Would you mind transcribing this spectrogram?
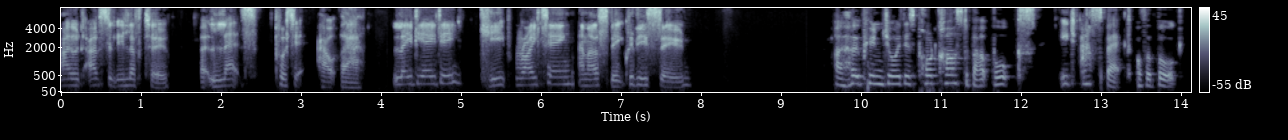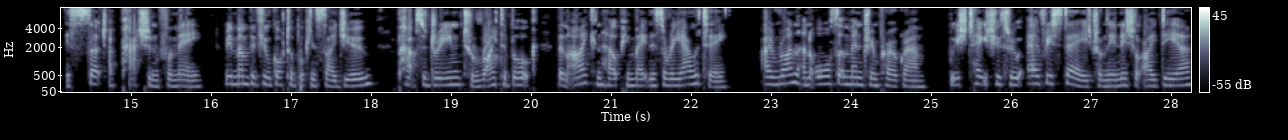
I would absolutely love to. But let's put it out there. Ladey Adey, keep writing, and I'll speak with you soon. I hope you enjoyed this podcast about books. Each aspect of a book is such a passion for me. Remember, if you've got a book inside you, perhaps a dream to write a book, then I can help you make this a reality. I run an author mentoring program which takes you through every stage from the initial idea,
